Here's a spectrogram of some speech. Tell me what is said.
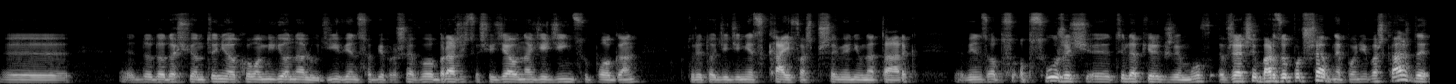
yy, do, do, do świątyni około miliona ludzi, więc sobie proszę wyobrazić, co się działo na dziedzińcu Pogan, który to dziedziniec Kajfasz przemienił na targ, więc obs- obsłużyć y, tyle pielgrzymów w rzeczy bardzo potrzebne, ponieważ każdy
